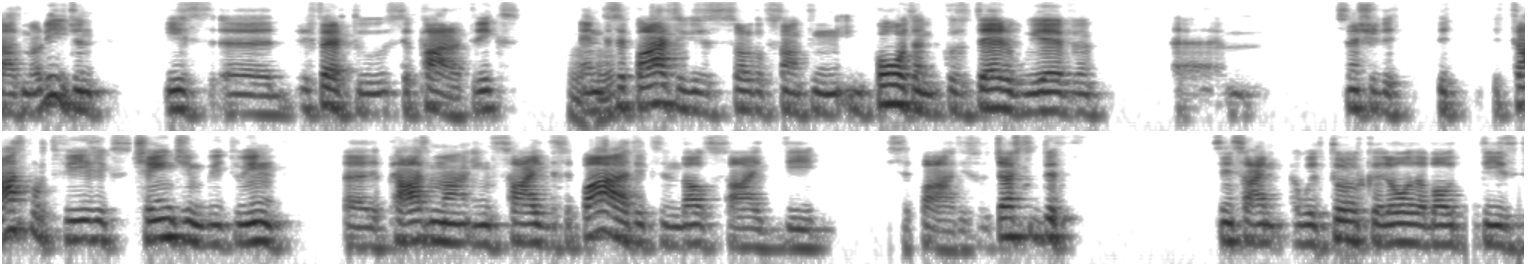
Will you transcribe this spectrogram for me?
plasma region, is uh, referred to separatrix. Mm-hmm. And the separatrix is sort of something important because there we have um, essentially the, the, the, transport physics changing between uh, the plasma inside the separatrix and outside the, separatrix. So just the, since I, I will talk a lot about these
